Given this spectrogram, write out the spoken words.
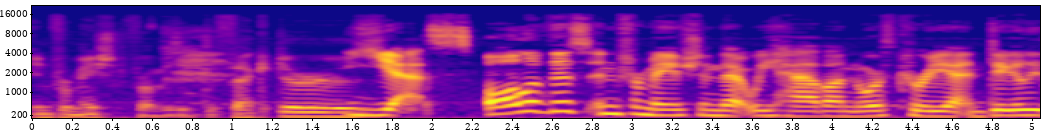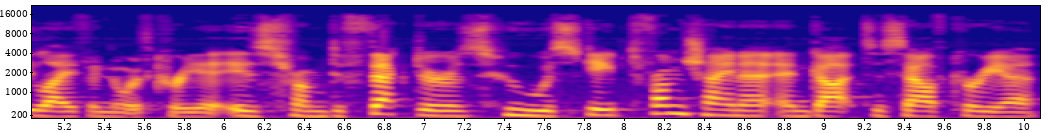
information from? Is it defectors? Yes, all of this information that we have on North Korea and daily life in North Korea is from defectors who escaped from China and got to South Korea,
